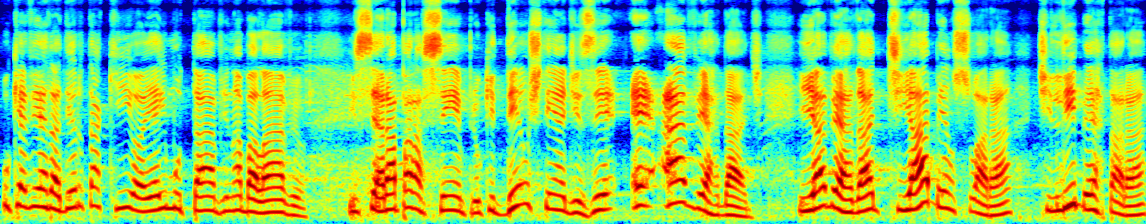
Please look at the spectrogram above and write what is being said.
O que é verdadeiro está aqui, ó, é imutável, inabalável e será para sempre. O que Deus tem a dizer é a verdade. E a verdade te abençoará, te libertará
